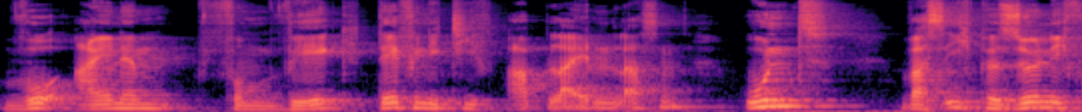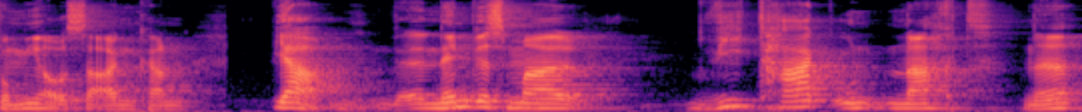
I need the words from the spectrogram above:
wo einem vom Weg definitiv ableiten lassen. Und was ich persönlich von mir aus sagen kann, ja, nennen wir es mal wie Tag und Nacht, ne?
